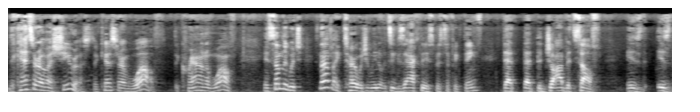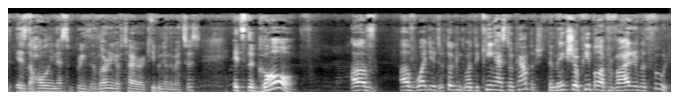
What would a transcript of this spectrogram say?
the Kesser of Ashiras, the Kesser of wealth, the crown of wealth, is something which it's not like Torah, which we know it's exactly a specific thing. That that the job itself is is is the holiness, brings the learning of Torah, keeping of the mitzvahs. It's the goal of of what you're looking, what the king has to accomplish to make sure people are provided with food,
